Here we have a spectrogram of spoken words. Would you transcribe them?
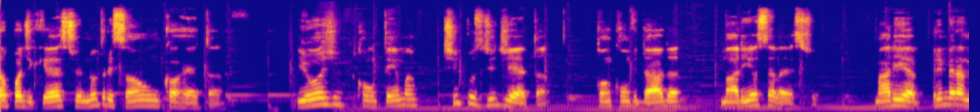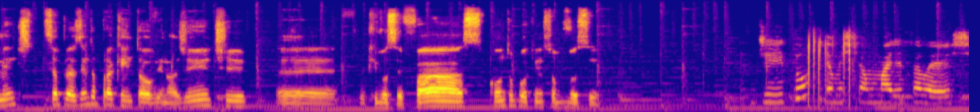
ao podcast Nutrição Correta. E hoje com o tema Tipos de Dieta, com a convidada Maria Celeste. Maria, primeiramente, se apresenta para quem está ouvindo a gente, é, o que você faz, conta um pouquinho sobre você. Dito, eu me chamo Maria Celeste,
